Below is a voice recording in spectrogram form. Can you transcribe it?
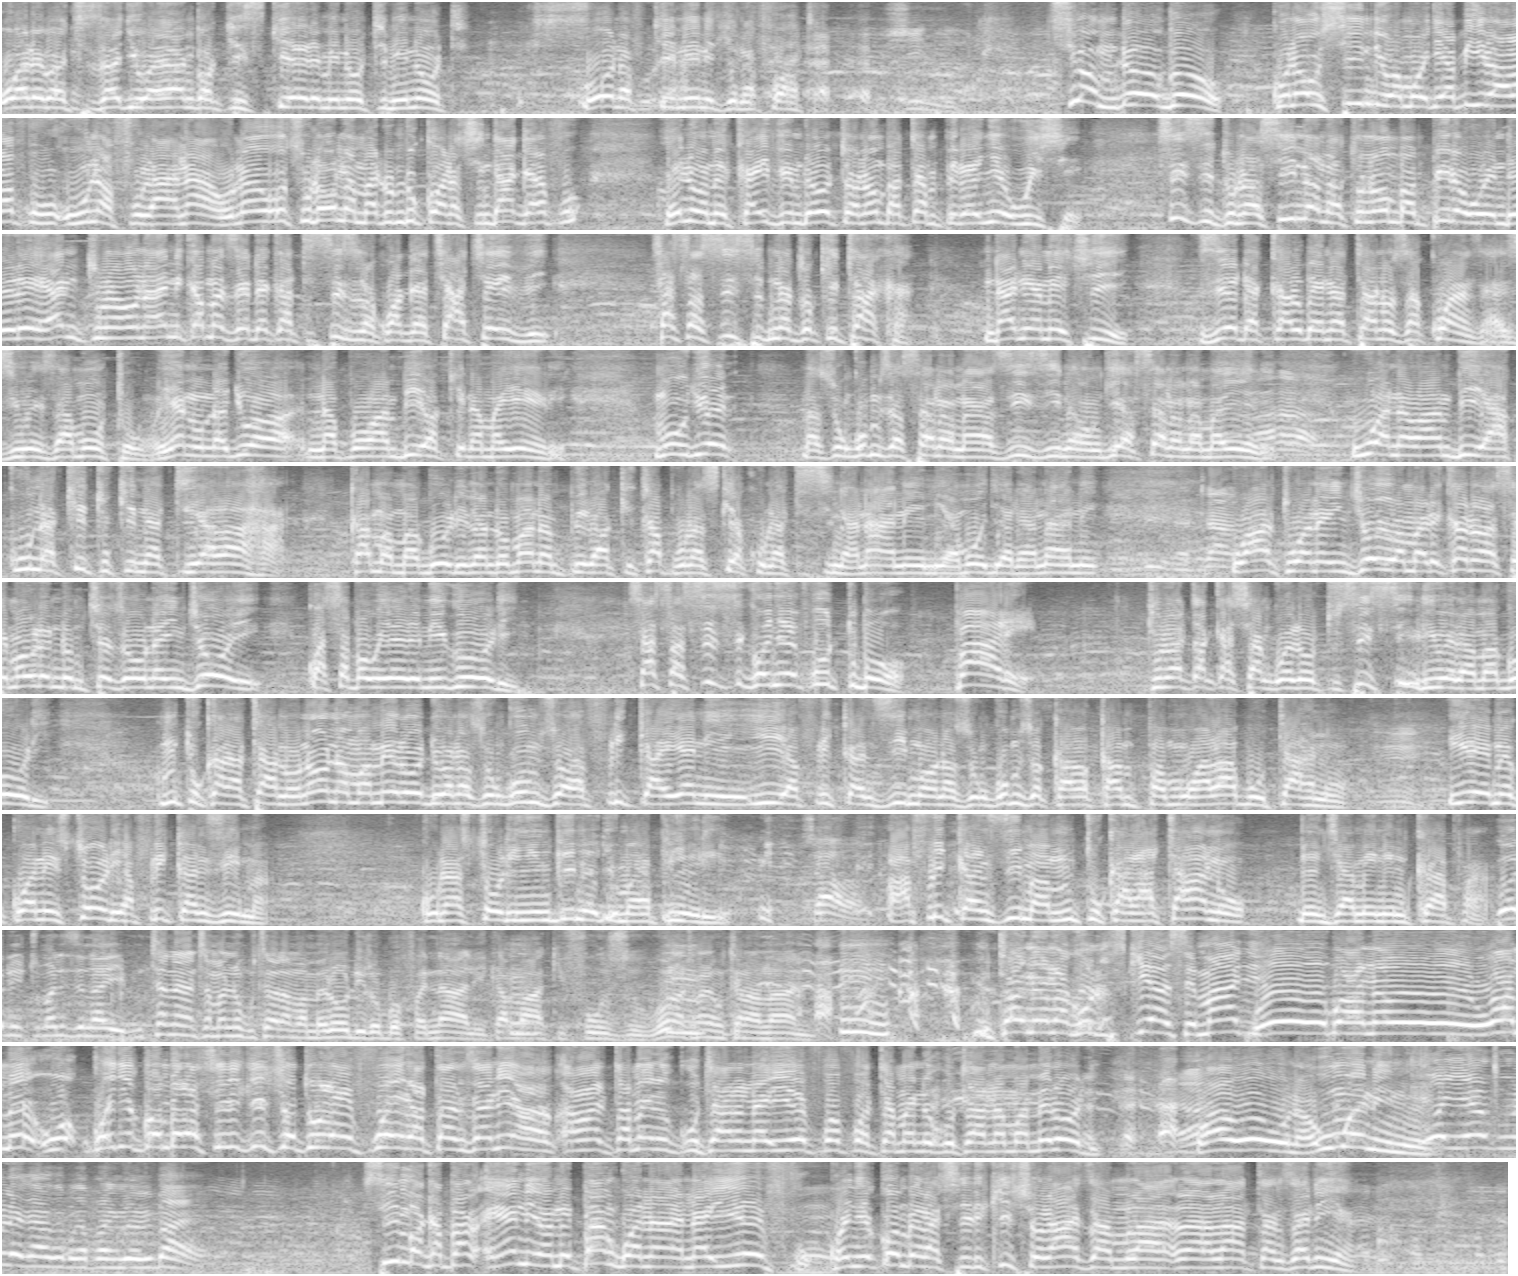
wale wachezaji wa Yanga wakisikia ile minoti minoti, wewe unafikiri nini kinafuata? Sio mdogo, kuna ushindi wa moja bila, alafu una furaha nao. Unaona madunduko wanashindaga, alafu yani wamekaa hivi muda wote wanaomba hata mpira wenyewe uishe. Sisi tunashinda na tunaomba mpira uendelee, yani tunaona yani kama zile dakika 90 zinakuwaga chache hivi. Sasa sisi tunachokitaka ndani ya mechi hii zile dakika 45 za kwanza ziwe za moto. Yani unajua napowaambia kina Mayele, mimi ujue nazungumza sana na Azizi, naongea sana na Mayele, huwa nawaambia hakuna kitu kinatia raha kama magoli, na ndio maana mpira wa kikapu unasikia kuna 98 108 watu wana enjoy. Wa Marekani wanasema ule ndio mchezo una enjoy kwa sababu ya ile migoli. Sasa sisi kwenye football pale tunataka shangwe letu sisi liwe la magoli mtu kala tano. Unaona Mamelodi wanazungumzwa Afrika, yani hii Afrika nzima wanazungumzwa kampa Mwarabu tano. Ile imekuwa ni story Afrika nzima. Kuna stori nyingine Jumapili, Sawa. Afrika nzima mtu kala tano Benjamin Mkapa. Godi, tumalize na hii. Mtani anatamani kukutana na Mamelodi robo finali kama akifuzu. Wewe unatamani kukutana na nani? Mtani anakusikia wasemaji. wewe bwana wewe, wame kwenye kombe la shirikisho tu la FA la Tanzania hawatamani kukutana na EF afu watamani kukutana na Mamelodi. Wao wewe unaumwa nini? yangu ule kapangiwa vibaya. Simba kapa, yani wamepangwa na, na EF kwenye kombe la shirikisho la Azam la, la, la Tanzania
